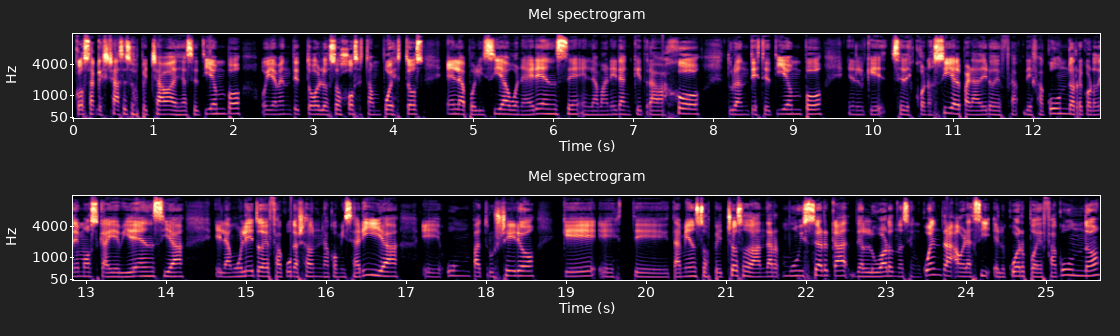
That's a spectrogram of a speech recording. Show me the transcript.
cosa que ya se sospechaba desde hace tiempo. Obviamente todos los ojos están puestos en la policía bonaerense, en la manera en que trabajó durante este tiempo, en el que se desconocía el paradero de, Facundo. Recordemos que hay evidencia, el amuleto de Facundo hallado en una comisaría, eh, un patrullero que este, también sospechoso de andar muy cerca del lugar donde se encuentra, ahora sí, el cuerpo de Facundo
